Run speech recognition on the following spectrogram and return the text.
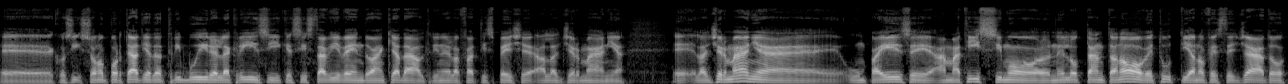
eh, così sono portati ad attribuire la crisi che si sta vivendo anche ad altri, nella fattispecie alla Germania. Eh, la Germania è un paese amatissimo nell'89, tutti hanno festeggiato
